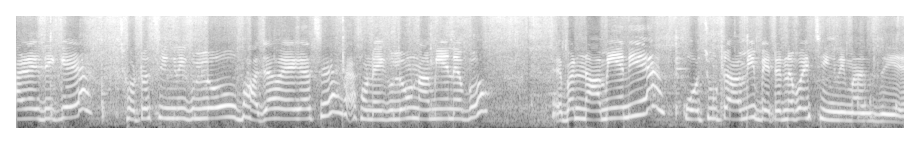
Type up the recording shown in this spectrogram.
আর এদিকে ছোট চিংড়িগুলোও ভাজা হয়ে গেছে, এখন এইগুলোও নামিয়ে নেব। এবার নামিয়ে নিয়ে কচুটা আমি বেটে নেব এই চিংড়ি মাছ দিয়ে।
